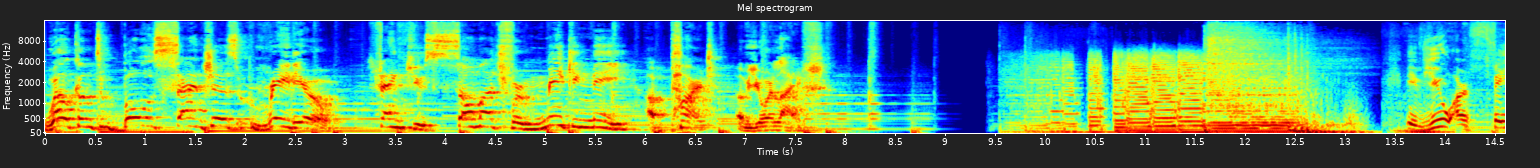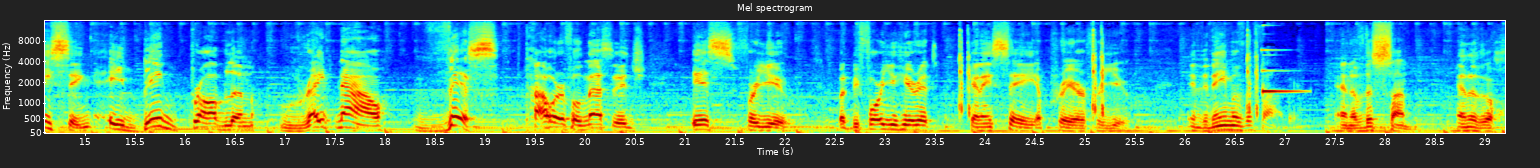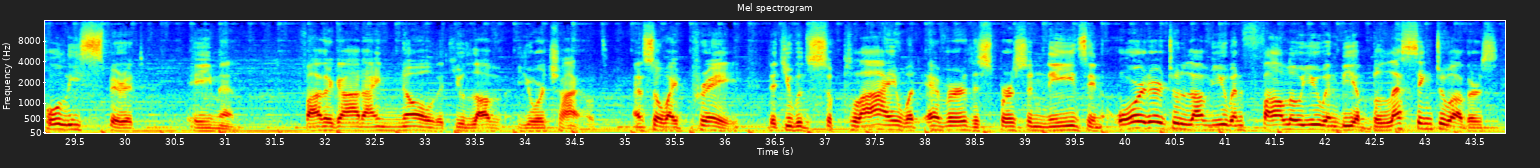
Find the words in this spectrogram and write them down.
Welcome to Bo Sanchez Radio. Thank you so much for making me a part of your life. If you are facing a big problem right now, this powerful message is for you. But before you hear it, can I say a prayer for you? In the name of the Father, and of the Son, and of the Holy Spirit, amen. Father God, I know that you love your child. And so I pray that you would supply whatever this person needs in order to love you and follow you and be a blessing to others.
